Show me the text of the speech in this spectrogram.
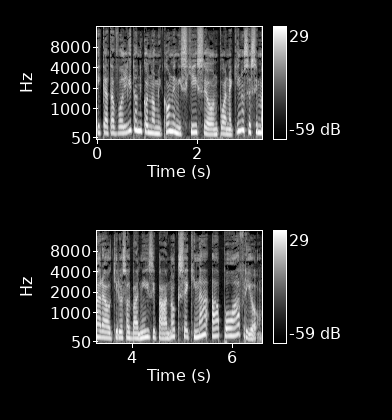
Η καταβολή των οικονομικών ενισχύσεων που ανακοίνωσε σήμερα ο κύριος Αλμπανίζη πάνω ξεκινά από αύριο.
